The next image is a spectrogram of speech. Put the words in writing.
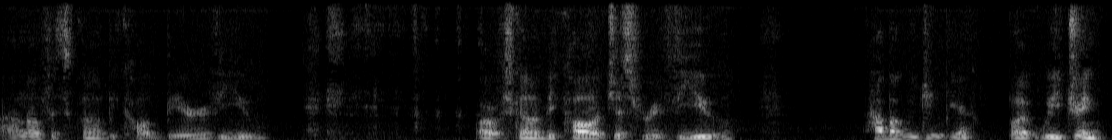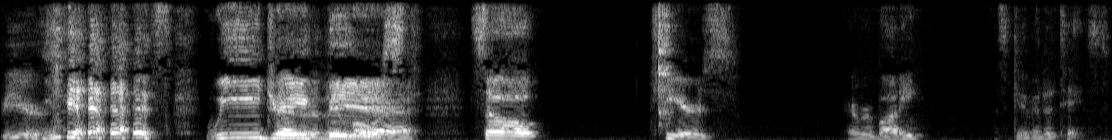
I don't know if it's gonna be called beer review, or if it's gonna be called just review. How about we drink beer? But we drink beer. Yes, we drink beer. most. So, cheers, everybody. Let's give it a taste.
